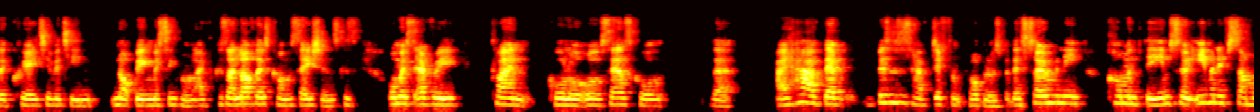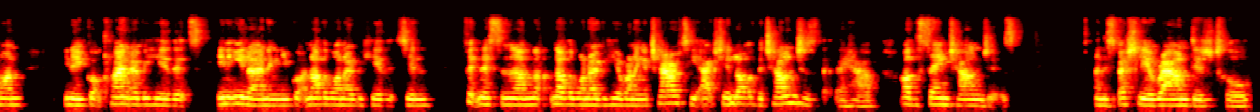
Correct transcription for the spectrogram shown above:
the creativity not being missing from life because I love those conversations because almost every client call or, or, sales call that I have, their businesses have different problems, but there's so many common themes. So even if someone, you know, you've got a client over here that's in e-learning and you've got another one over here that's in fitness and another one over here running a charity, actually a lot of the challenges that they have are the same challenges. And especially around digital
